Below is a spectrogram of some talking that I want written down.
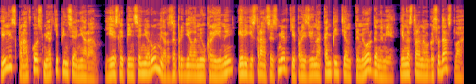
или справку о смерти пенсионера. Если пенсионер умер за пределами Украины и регистрация смерти произведена компетентными органами иностранного государства,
